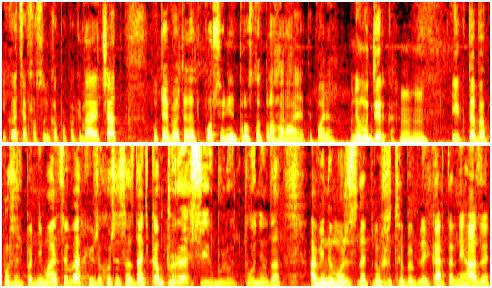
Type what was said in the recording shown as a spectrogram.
І коли ця форсунка покидає чат, у тебе от этот поршень він просто прогорає, ти поняв? У ньому дирка. Угу. І в тебе поршень піднімається вверх і вже хоче создати компресію, блядь, поняв, да? А він не може создати, тому що в тебе, блядь, картерні гази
